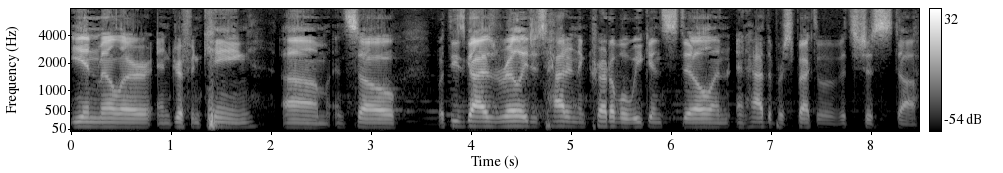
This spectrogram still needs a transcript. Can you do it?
Ian Miller, and Griffin King. Um, and so, but these guys really just had an incredible weekend still, and, and had the perspective of it's just stuff.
